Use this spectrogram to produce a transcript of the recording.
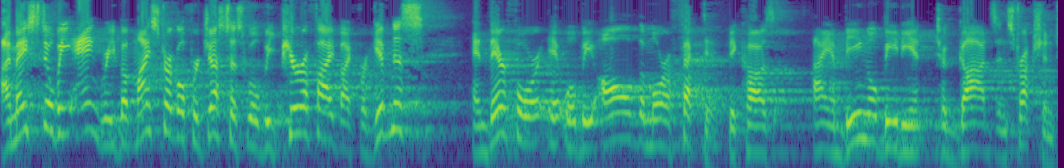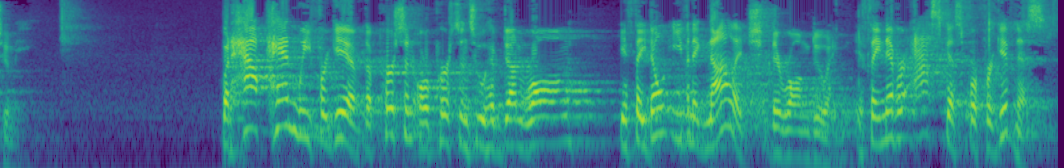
I may still be angry, but my struggle for justice will be purified by forgiveness, and therefore it will be all the more effective because I am being obedient to God's instruction to me. But how can we forgive the person or persons who have done wrong if they don't even acknowledge their wrongdoing, if they never ask us for forgiveness?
